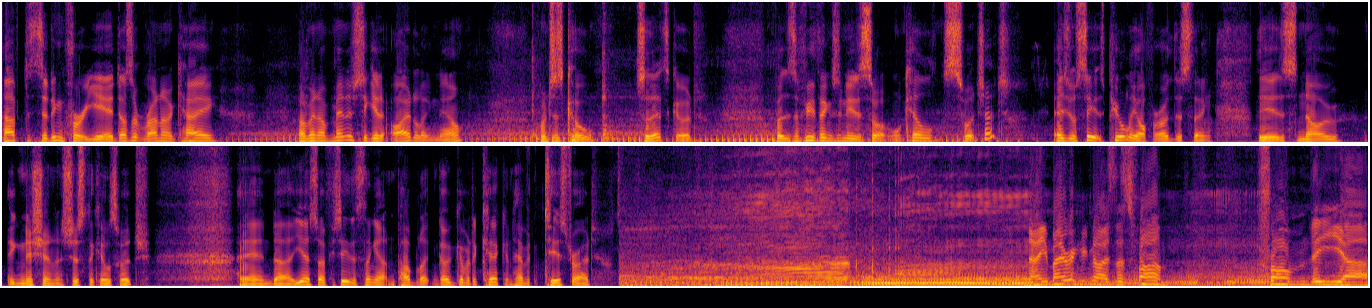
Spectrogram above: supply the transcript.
after sitting for a year. Does it run okay? I mean, I've managed to get it idling now, which is cool. So that's good. But there's a few things we need to sort. We'll kill switch it. As you'll see, it's purely off-road this thing. There's no ignition, it's just the kill switch. And uh, yeah, so if you see this thing out in public, go give it a kick and have a test ride. Now you may recognise this farm from the uh,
